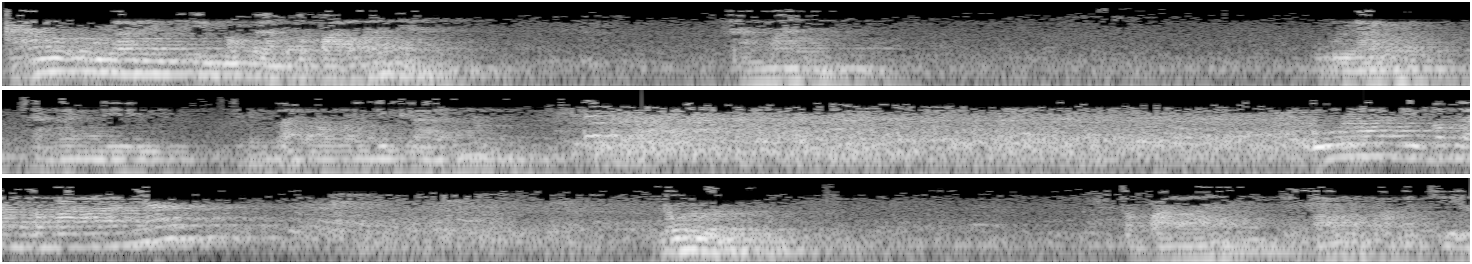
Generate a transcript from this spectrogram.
Kalau ular ini dipegang kepalanya, aman. Ular jangan ditembak nomor tiga. Ular dipegang kepalanya, nurut. Kepala besar apa kecil?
